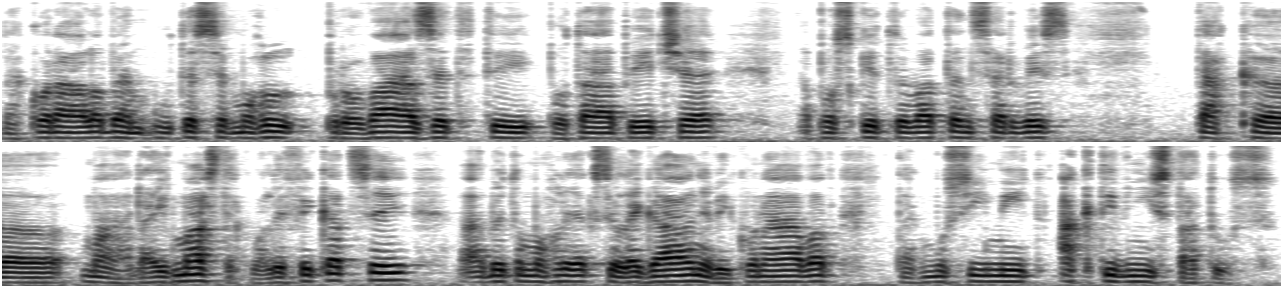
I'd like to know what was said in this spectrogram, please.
na korálovém útese mohl provázet ty potápěče a poskytovat ten servis, tak eh, má Dive Master kvalifikaci a aby to mohli jaksi legálně vykonávat, tak musí mít aktivní status.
